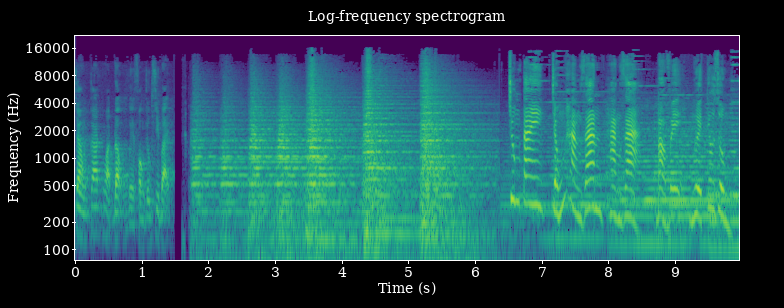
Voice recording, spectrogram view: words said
trong các hoạt động về phòng chống dịch bệnh. Chung tay chống hàng gian, hàng giả, bảo vệ người tiêu dùng.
